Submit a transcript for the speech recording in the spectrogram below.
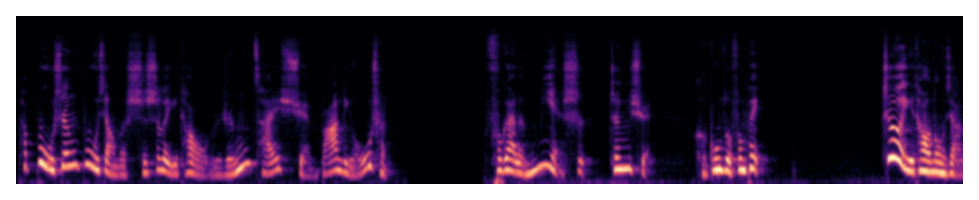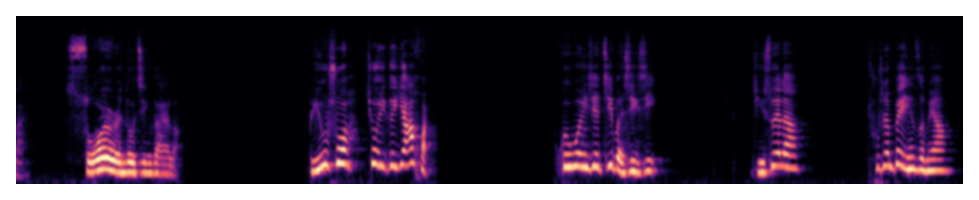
他不声不响地实施了一套人才选拔流程，覆盖了面试、甄选和工作分配。这一套弄下来，所有人都惊呆了。比如说，就一个丫鬟，会问一些基本信息：几岁了？出身背景怎么样？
